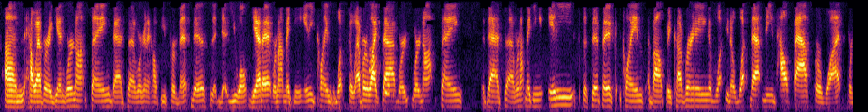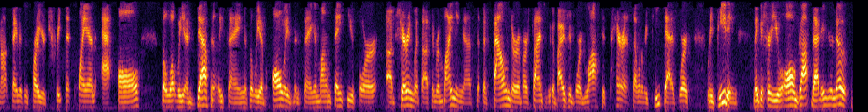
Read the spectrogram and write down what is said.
Um, however, again, we're not saying that uh, we're going to help you prevent this, that, that you won't get it. We're not making any claims whatsoever like that. We're we're not saying that uh, we're not making any specific claims about recovering, what you know, what that means, how fast or what. We're not saying this is part of your treatment plan at all. But what we are definitely saying is what we have always been saying. And Mom, thank you for uh, sharing with us and reminding us that the founder of our scientific advisory board lost his parents. I want to repeat that. It's worth repeating, making sure you all got that in your notes.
